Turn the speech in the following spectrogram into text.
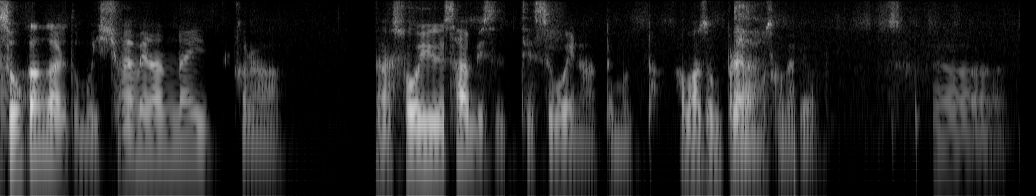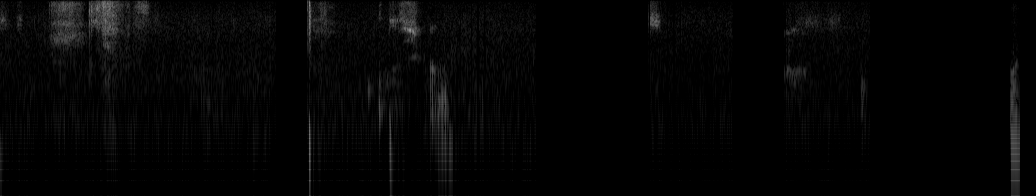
そう考えるともう一生やめられないから、だからそういうサービスってすごいなって思った。Amazon プライムもそうだけど。うん確かに。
